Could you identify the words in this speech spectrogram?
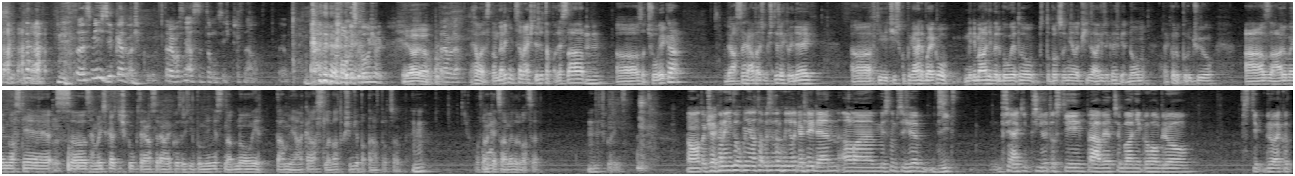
To nesmíš říkat, Vašku. Teda vlastně asi to musíš přiznávat. Jo, Full disclosure. Jo, jo. pravda. Hele, standardní cena je 450 Mhm. a za člověka. Dá se hrát až ve čtyřech lidech. A v těch větších skupinách, nebo jako minimálně ve dvou je to 100% lepší zážitek než v jednom, tak jako doporučuju. A zároveň vlastně s, s Hemlis kartičkou, která se dá jako zřídit poměrně snadno, je tam nějaká sleva, tuším, že 15%. Mhm. Možná Cool. kecáme to 20. Mhm. Těžko říct. No, takže jako není to úplně na to, aby se tam chodili každý den, ale myslím si, že vzít při nějaký příležitosti právě třeba někoho, kdo, kdo jako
